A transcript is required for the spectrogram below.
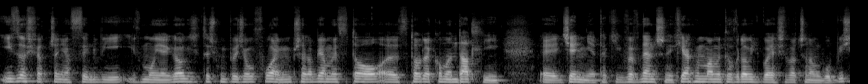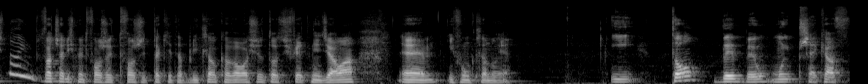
i z doświadczenia Sylwii i z mojego, gdzie ktoś mi powiedział, słuchaj, my przerabiamy 100, 100 rekomendacji e, dziennie, takich wewnętrznych, jak my mamy to zrobić, bo ja się zaczynam gubić. No i zaczęliśmy tworzyć, tworzyć takie tablice, okazało się, że to świetnie działa e, i funkcjonuje. I to by był mój przekaz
